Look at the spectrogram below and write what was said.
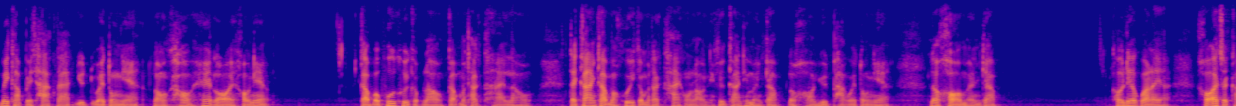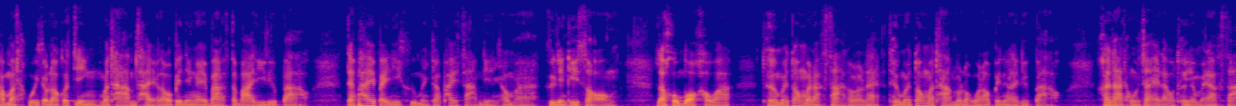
ไม่กลับไปทักแล้วหยุดไว้ตรงนี้ลองเขาให้ร้อยเขาเนี่ยกลับมาพูดคุยกับเรากลับมาทักทายเรา แต่การกลับมาคุยกับมาทักทายของเราเนี่ยคือการที่เหมือนกับเราขอหยุดพักไว้ตรงนี้เราขอเหมือนกับ เขาเรียกว่าอะไรอะเขาอาจจะกลับมาคุยกับเราก็จริงมาถามไถ่เราว่าเป็นยังไงบ้างสบายดีหรือเปล่า แต่ไพ่ใบนี้คือเหมือนกับไพ่สามเหรียญเข้ามา คือเหรียญที่สองเราคงบอกเขาว่าเธอไม่ต้องมารักษาเราแล้วแหละเธอไม่ต้องมาถามเราหรอกว่าเราเป็นอะไรหรือเปล่า ขนาดหัวใจเราเธอยังไม่รักษา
